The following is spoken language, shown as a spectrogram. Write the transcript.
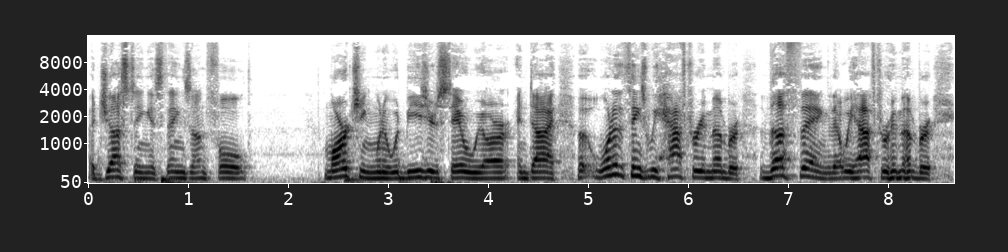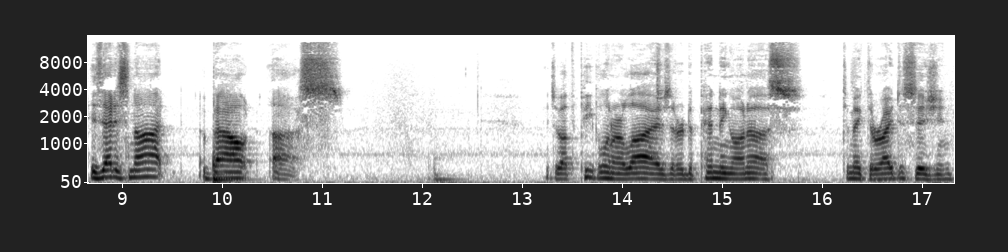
adjusting as things unfold, marching when it would be easier to stay where we are and die. But one of the things we have to remember, the thing that we have to remember, is that it's not about us. It's about the people in our lives that are depending on us to make the right decision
